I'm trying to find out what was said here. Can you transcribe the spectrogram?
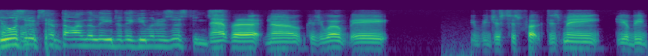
you also accept that I'm the leader of the human resistance? Never, no, because you won't be. You'll be just as fucked as me. You'll be.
